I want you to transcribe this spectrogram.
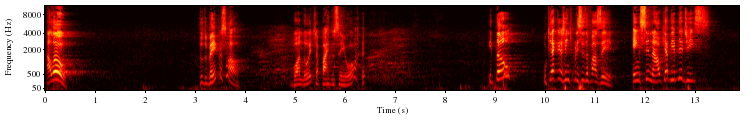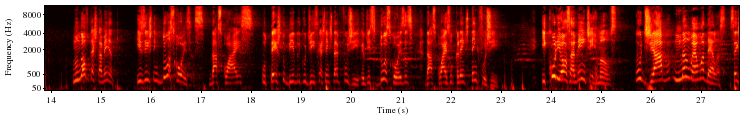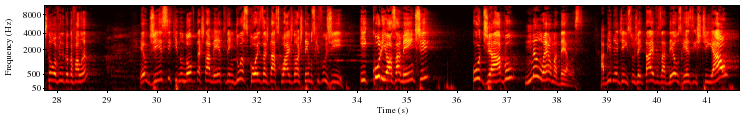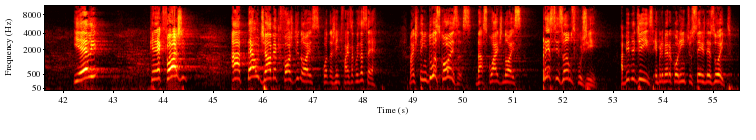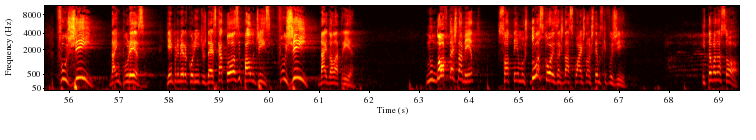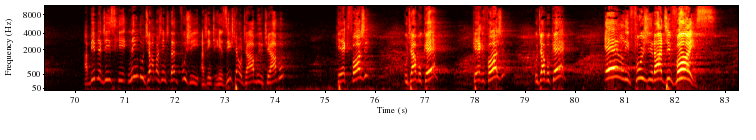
Alô? Tudo bem, pessoal? Boa noite, a paz do Senhor. Então, o que é que a gente precisa fazer? Ensinar o que a Bíblia diz. No Novo Testamento, existem duas coisas das quais o texto bíblico diz que a gente deve fugir. Eu disse duas coisas das quais o crente tem que fugir. E curiosamente, irmãos, o diabo não é uma delas. Vocês estão ouvindo o que eu estou falando? Eu disse que no Novo Testamento tem duas coisas das quais nós temos que fugir. E curiosamente, o diabo não é uma delas. A Bíblia diz: sujeitai-vos a Deus, resisti ao. E ele? Quem é que foge? Até o diabo é que foge de nós, quando a gente faz a coisa certa. Mas tem duas coisas das quais nós precisamos fugir. A Bíblia diz em 1 Coríntios 6,18: Fugi da impureza. E em 1 Coríntios 10, 14, Paulo diz: Fugi da idolatria. No Novo Testamento, só temos duas coisas das quais nós temos que fugir: então, olha só. A Bíblia diz que nem do diabo a gente deve fugir. A gente resiste ao diabo e o diabo. Quem é que foge? O diabo o quê? Quem é que foge? O diabo o quê? Ele fugirá de vós.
